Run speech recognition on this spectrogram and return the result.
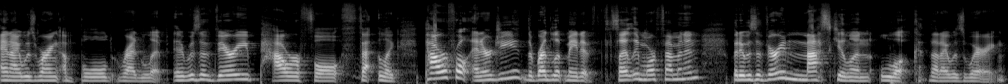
and I was wearing a bold red lip. It was a very powerful, fe- like powerful energy. The red lip made it slightly more feminine, but it was a very masculine look that I was wearing.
